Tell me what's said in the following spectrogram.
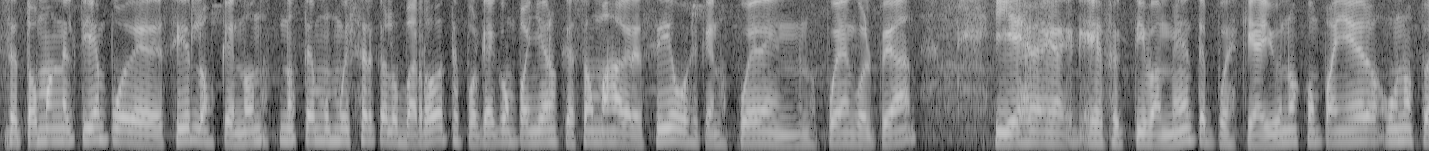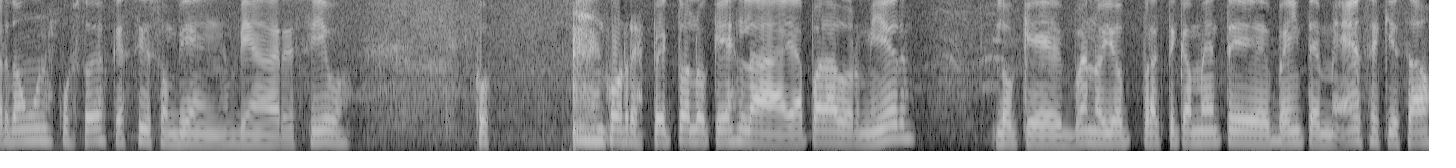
Se toman el tiempo de decirlos que no, no estemos muy cerca de los barrotes, porque hay compañeros que son más agresivos y que nos pueden, nos pueden golpear. Y es, efectivamente, pues que hay unos compañeros, unos, perdón, unos custodios que sí son bien, bien agresivos. Con, con respecto a lo que es la, ya para dormir, lo que, bueno, yo prácticamente 20 meses, quizás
